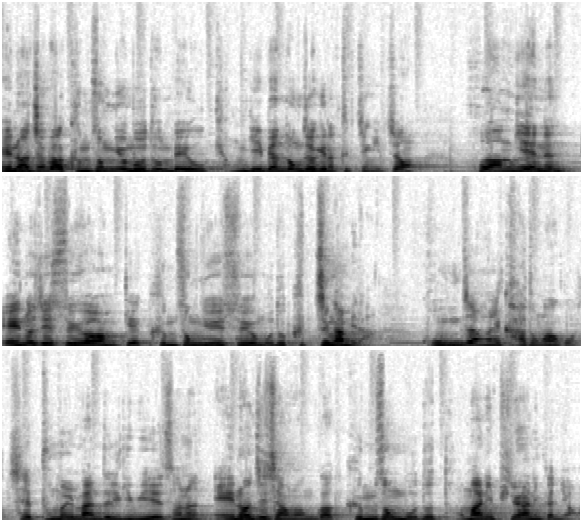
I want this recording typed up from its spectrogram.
에너지와 금속류 모두 매우 경기 변동적이라는 특징이 있죠. 호황기에는 에너지 수요와 함께 금속류의 수요 모두 급증합니다. 공장을 가동하고 제품을 만들기 위해서는 에너지 자원과 금속 모두 더 많이 필요하니까요.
